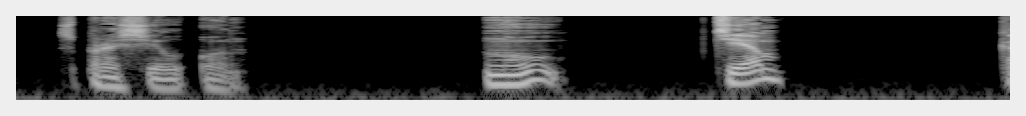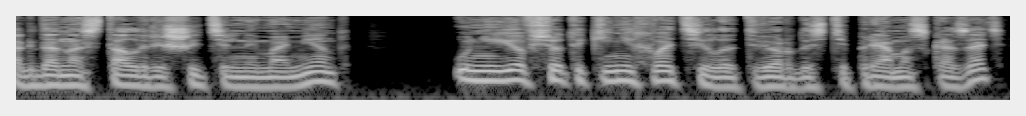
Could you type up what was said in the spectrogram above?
— спросил он. «Ну, тем». Когда настал решительный момент, у нее все-таки не хватило твердости прямо сказать,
